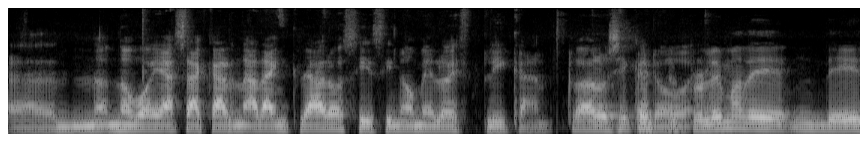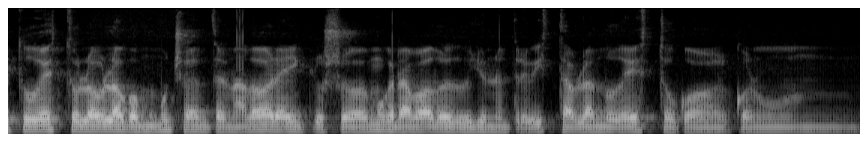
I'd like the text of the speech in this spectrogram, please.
eh, no, voy a sacar nada en claro si, si no me lo explican. Claro, sí que el, problema de, de, todo esto lo he hablado con muchos entrenadores, incluso hemos grabado una entrevista hablando de esto con, con, un,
